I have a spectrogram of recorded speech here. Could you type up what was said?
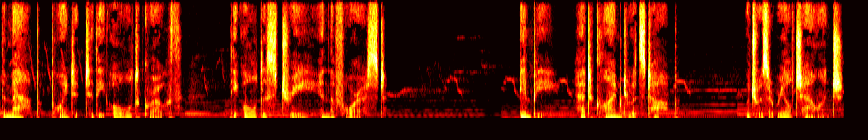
The map pointed to the old growth, the oldest tree in the forest. Impy had to climb to its top, which was a real challenge.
